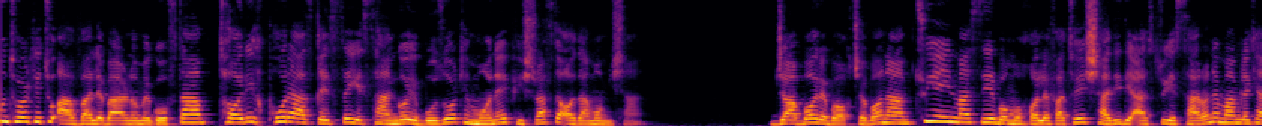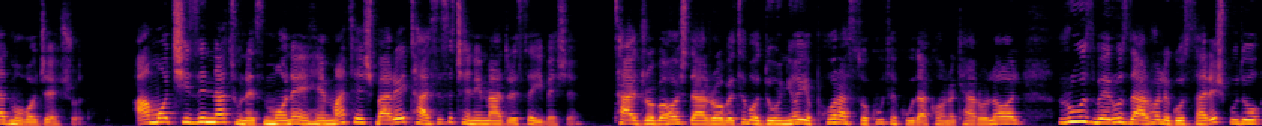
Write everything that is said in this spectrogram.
همونطور که تو اول برنامه گفتم تاریخ پر از قصه سنگای بزرگ که مانع پیشرفت آدما میشن. جبار باغچبانم توی این مسیر با مخالفت شدیدی از توی سران مملکت مواجه شد. اما چیزی نتونست مانع همتش برای تأسیس چنین مدرسه ای بشه. تجربه هاش در رابطه با دنیای پر از سکوت کودکان و کرولال روز به روز در حال گسترش بود و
